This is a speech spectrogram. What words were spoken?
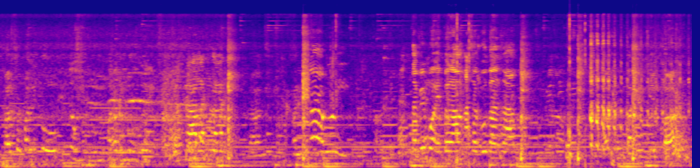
Kalso pa nito. Dito. Tabi mo, ito lang ang kasagutan sa akin. Sa amin,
